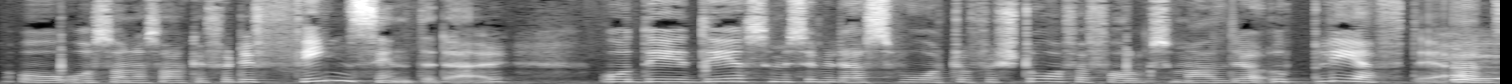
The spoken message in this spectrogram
Och, och sådana saker, för det finns inte där. Och det är det som är så himla svårt att förstå för folk som aldrig har upplevt det. Att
